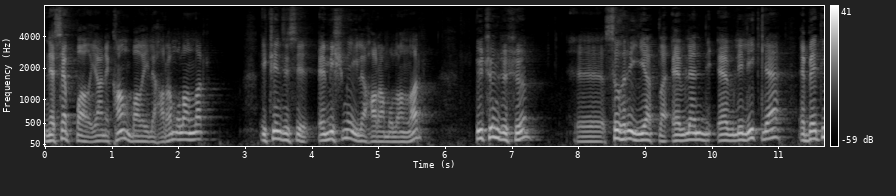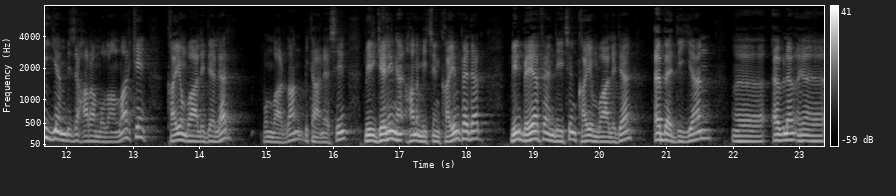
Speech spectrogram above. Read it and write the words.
nesep bağı yani kan bağı ile haram olanlar. İkincisi emişme ile haram olanlar. Üçüncüsü e, sıhriyatla evlendi, evlilikle ebediyen bize haram olanlar ki kayınvalideler bunlardan bir tanesi. Bir gelin hanım için kayınpeder, bir beyefendi için kayınvalide ebediyen e, evlen, e,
